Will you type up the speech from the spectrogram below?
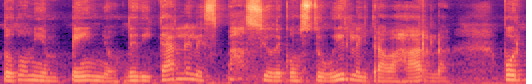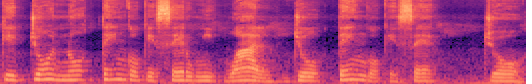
todo mi empeño, dedicarle el espacio de construirla y trabajarla porque yo no tengo que ser un igual, yo tengo que ser yo.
